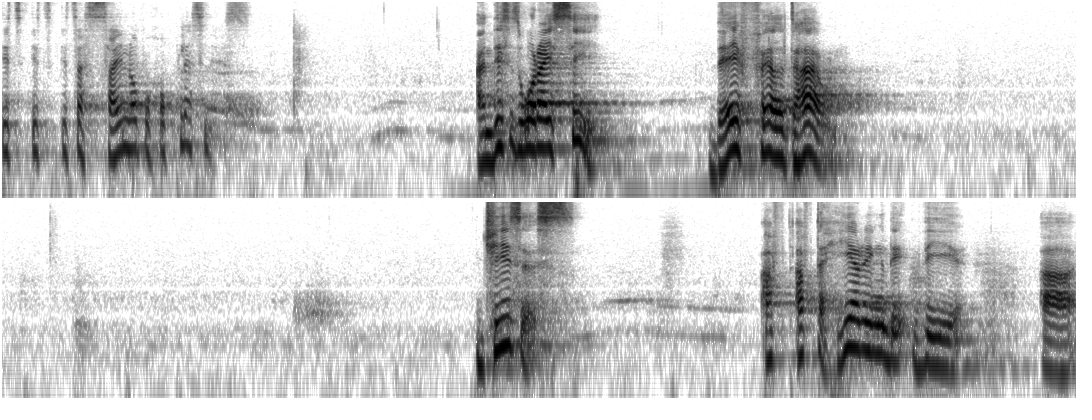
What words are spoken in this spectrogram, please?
it's, it's, it's a sign of hopelessness. And this is what I see. They fell down Jesus, after hearing the, the uh,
